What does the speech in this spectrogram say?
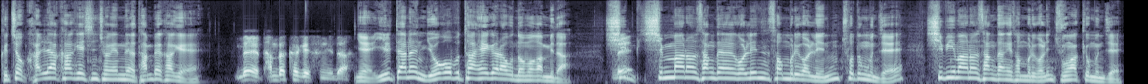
그쵸. 간략하게 신청했네요. 담백하게. 네, 담백하게 했습니다. 예, 일단은 요거부터 해결하고 넘어갑니다. 10, 네. 10만원 상당에 걸린 선물이 걸린 초등 문제, 12만 원 상당의 선물이 걸린 중학교 문제,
